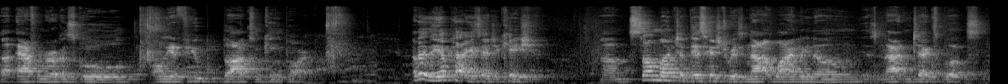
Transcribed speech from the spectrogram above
uh, African-American school only a few blocks from King Park. I think the impact is education. Um, so much of this history is not widely known, is not in textbooks,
